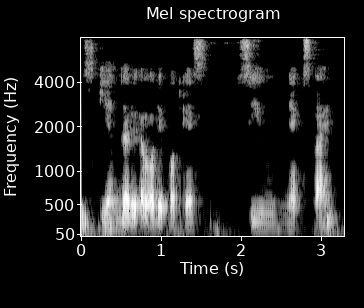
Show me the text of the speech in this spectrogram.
Sekian dari LOD Podcast. See you next time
